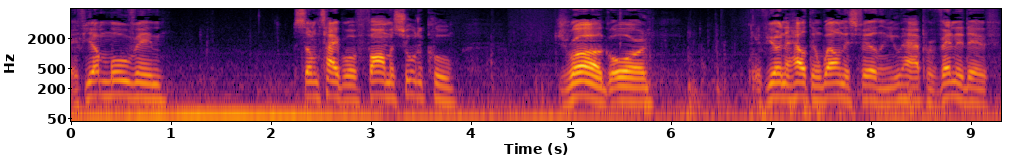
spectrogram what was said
if you're moving some type of pharmaceutical drug or if you're in the health and wellness field and you have preventative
